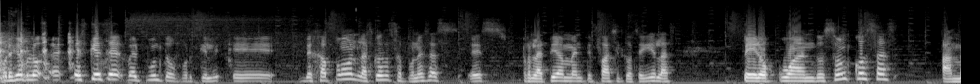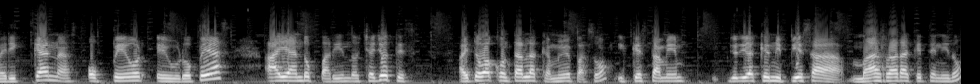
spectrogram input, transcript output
Por ejemplo, eh, es que ese es el punto, porque eh, de Japón las cosas japonesas es relativamente fácil conseguirlas, pero cuando son cosas americanas o peor europeas, ahí ando pariendo chayotes. Ahí te voy a contar la que a mí me pasó y que es también, yo diría que es mi pieza más rara que he tenido.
